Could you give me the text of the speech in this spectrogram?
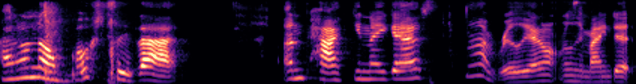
I don't know, mostly that. Unpacking, I guess. Not really. I don't really mind it.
